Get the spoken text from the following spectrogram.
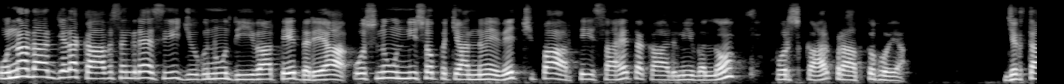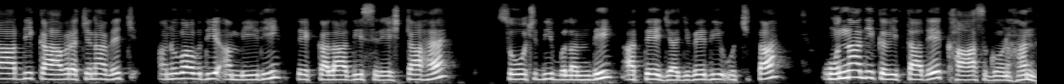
ਉਹਨਾਂ ਦਾ ਜਿਹੜਾ ਕਾਵਿ ਸੰਗ੍ਰਹਿ ਸੀ, ਜੁਗਨੂ, ਦੀਵਾ ਤੇ ਦਰਿਆ ਉਸ ਨੂੰ 1995 ਵਿੱਚ ਭਾਰਤੀ ਸਾਹਿਤ ਅਕਾਦਮੀ ਵੱਲੋਂ ਪੁਰਸਕਾਰ ਪ੍ਰਾਪਤ ਹੋਇਆ। ਜਗਤਾਰ ਦੀ ਕਾਵ ਰਚਨਾ ਵਿੱਚ ਅਨੁਭਵ ਦੀ ਅਮੀਰੀ ਤੇ ਕਲਾ ਦੀ ਸ੍ਰੇਸ਼ਟਤਾ ਹੈ, ਸੋਚ ਦੀ ਬੁਲੰਦੀ ਅਤੇ ਜਜ਼ਬੇ ਦੀ ਉੱਚਤਾ ਉਹਨਾਂ ਦੀ ਕਵਿਤਾ ਦੇ ਖਾਸ ਗੁਣ ਹਨ।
